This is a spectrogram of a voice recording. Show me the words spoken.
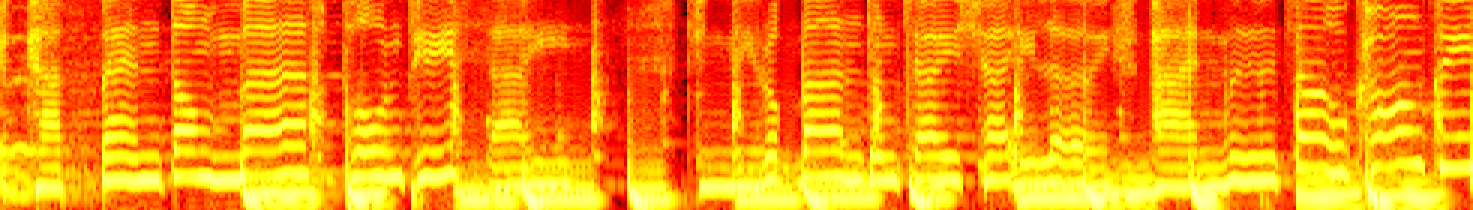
อย่าขับเป็นต้องมาโพนพิสัยที่นี่รบบ้านตรงใจใช่เลย ผ่านมือเจ้าของจริง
